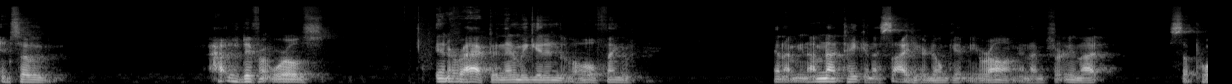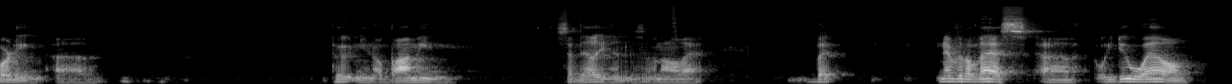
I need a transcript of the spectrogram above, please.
And so how do different worlds interact? And then we get into the whole thing of and i mean i'm not taking a side here don't get me wrong and i'm certainly not supporting uh, putin you know bombing civilians and all that. But nevertheless uh, we do well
